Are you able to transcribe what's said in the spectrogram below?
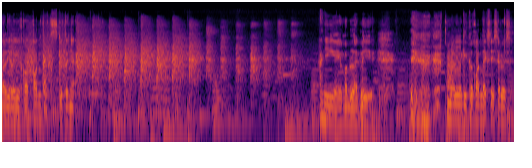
balik lagi ke konteks gitunya. Anjing ya ngobrol lagi. Kembali lagi ke konteks sih serius.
